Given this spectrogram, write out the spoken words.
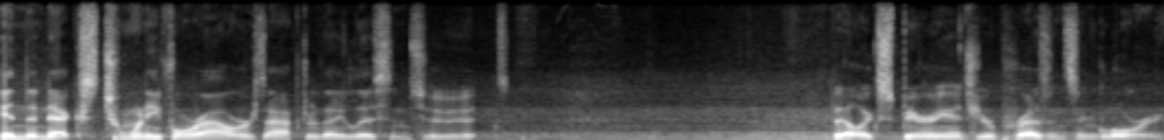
in the next 24 hours after they listen to it, they'll experience your presence and glory.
